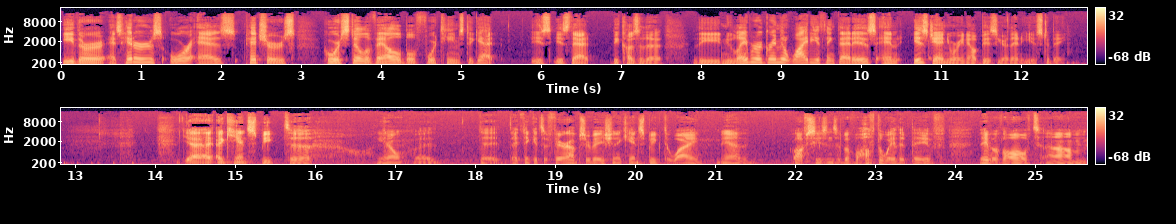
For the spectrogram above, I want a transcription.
either as hitters or as pitchers, who are still available for teams to get. Is is that because of the the new labor agreement? Why do you think that is? And is January now busier than it used to be? Yeah, I, I can't speak to you know, uh, I think it's a fair observation. I can't speak to why you know, off seasons have evolved the way that they've they've evolved. Um,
